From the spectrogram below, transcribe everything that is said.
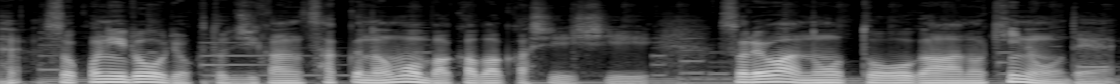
そこに労力と時間割くのもバカバカしいし、それはノート側の機能で、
